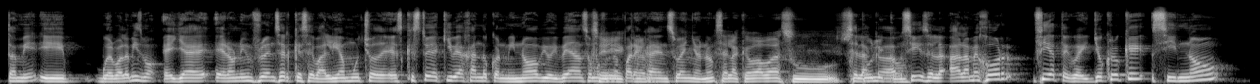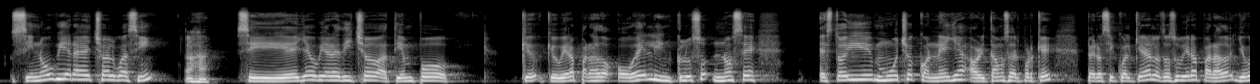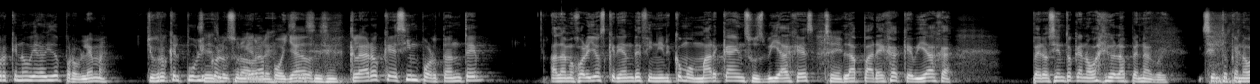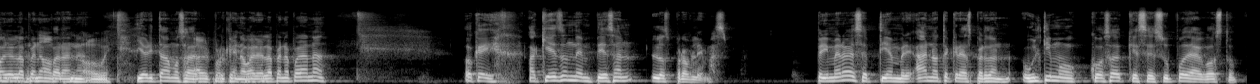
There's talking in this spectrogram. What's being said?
También, y vuelvo a lo mismo, ella era una influencer que se valía mucho de, es que estoy aquí viajando con mi novio y vean, somos Sí, una pareja claro. de ensueño, ¿no? Se le acababa su, la público. acaba- sí, se la- a lo mejor, fíjate, güey, yo creo que si no, si no hubiera hecho algo así, Ajá. si ella hubiera dicho a tiempo que, que hubiera parado, o él incluso, no sé, estoy mucho con ella, ahorita vamos a ver por qué, pero si cualquiera de los dos hubiera parado, yo creo que no hubiera habido problema. Yo creo que el público los hubiera apoyado. Sí. Claro que es importante. A lo mejor ellos querían definir como marca en sus viajes Sí. la pareja que viaja. Pero siento que no valió la pena, güey. Siento que no valió la pena No, para no, nada. güey. Y ahorita vamos a ver, A ver, por ¿por qué qué? no valió la pena para nada. Ok, aquí es donde empiezan los problemas. Primero de septiembre. Ah, no te creas, perdón. Último cosa que se supo de agosto.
